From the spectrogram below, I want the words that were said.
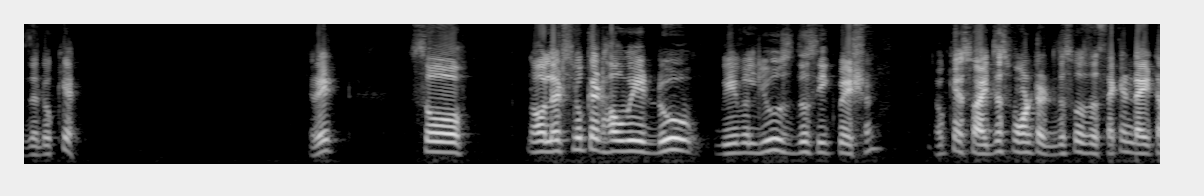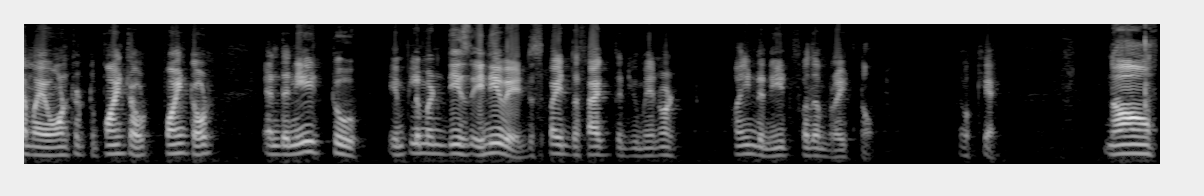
Is that okay? Right. So now let us look at how we do we will use this equation. Okay so I just wanted this was the second item I wanted to point out point out and the need to implement these anyway despite the fact that you may not find a need for them right now okay. Now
